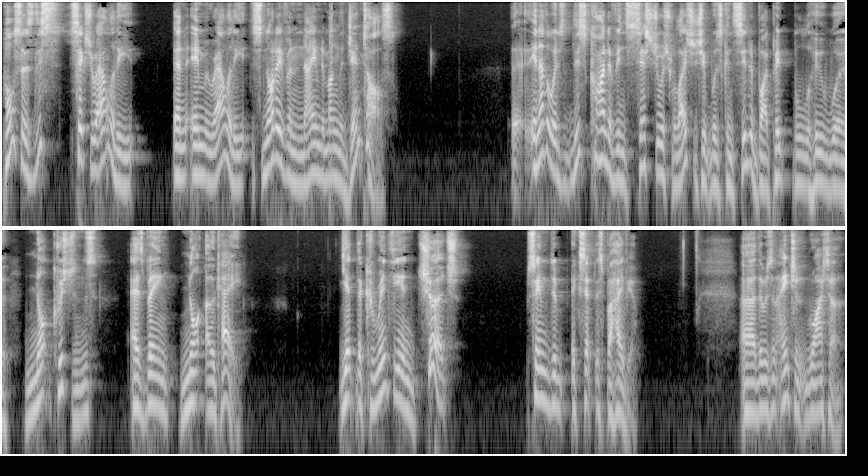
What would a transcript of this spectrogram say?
Paul says this sexuality and immorality is not even named among the Gentiles. Uh, in other words, this kind of incestuous relationship was considered by people who were not Christians as being not okay. Yet the Corinthian church seemed to accept this behavior. Uh, there was an ancient writer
